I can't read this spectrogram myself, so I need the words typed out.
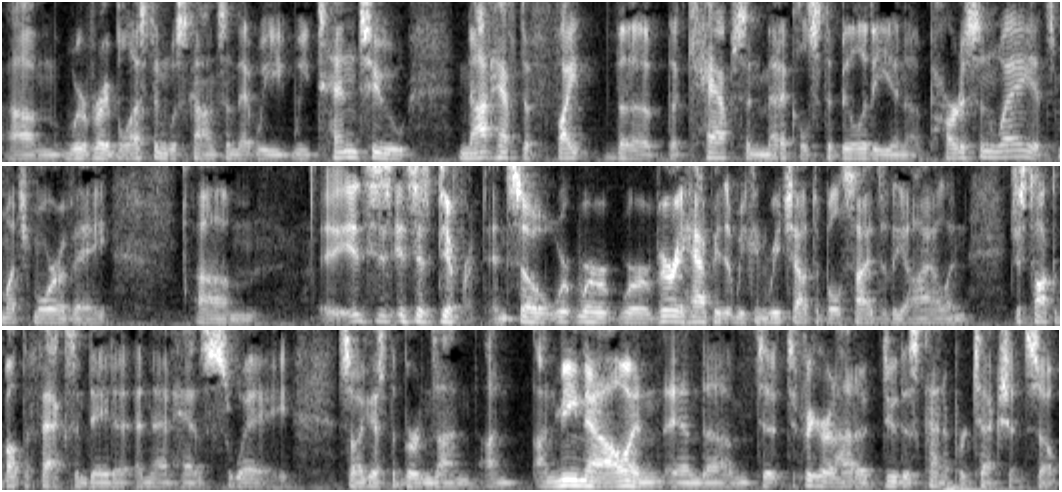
Um, we're very blessed in Wisconsin that we we tend to not have to fight the the caps and medical stability in a partisan way. It's much more of a um, it's just it's just different, and so we're, we're we're very happy that we can reach out to both sides of the aisle and just talk about the facts and data, and that has sway. So I guess the burden's on on, on me now, and and um, to to figure out how to do this kind of protection. So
